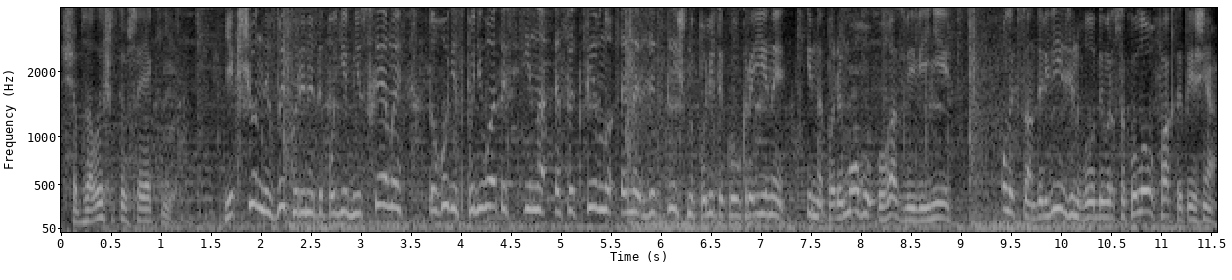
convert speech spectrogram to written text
щоб залишити все як є. Якщо не викорінити подібні схеми, то годі сподіватись і на ефективну енергетичну політику України, і на перемогу у газовій війні. Олександр Візін, Володимир Соколов, факти тижня.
